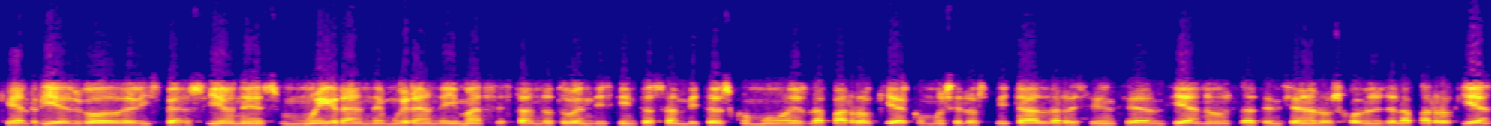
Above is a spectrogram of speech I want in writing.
que el riesgo de dispersión es muy grande, muy grande, y más estando tú en distintos ámbitos como es la parroquia, como es el hospital, la residencia de ancianos, la atención a los jóvenes de la parroquia.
